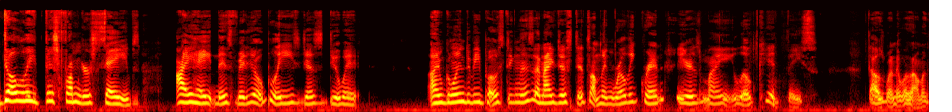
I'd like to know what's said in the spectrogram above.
delete this from your saves. I hate this video. Please just do it. I'm going to be posting this and I just did something really cringe. Here's my little kid face. That was when it was on my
